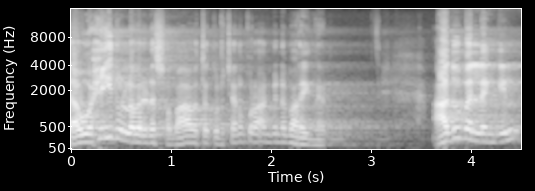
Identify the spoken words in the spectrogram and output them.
തൗഹീദുള്ളവരുടെ സ്വഭാവത്തെക്കുറിച്ചാണ് ഖുർആൻ പിന്നെ പറയുന്നത്. അതുമല്ലെങ്കിൽ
